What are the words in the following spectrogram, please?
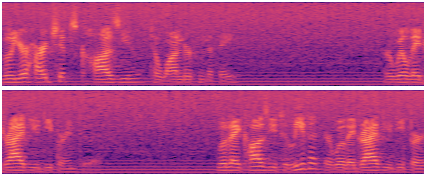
Will your hardships cause you to wander from the faith? Or will they drive you deeper into it? Will they cause you to leave it, or will they drive you deeper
